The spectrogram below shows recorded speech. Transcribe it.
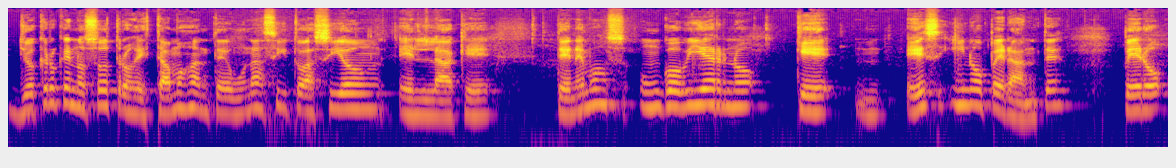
yo creo que nosotros estamos ante una situación en la que tenemos un gobierno que es inoperante, pero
